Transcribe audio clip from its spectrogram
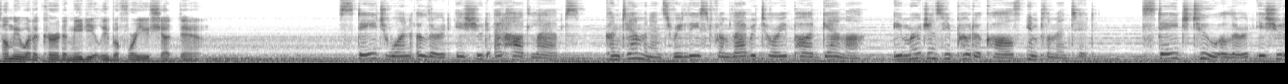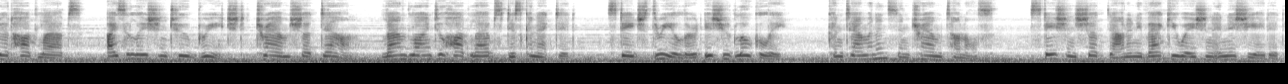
Tell me what occurred immediately before you shut down. Stage 1 alert issued at Hot Labs. Contaminants released from Laboratory Pod Gamma. Emergency protocols implemented. Stage 2 alert issued at Hot Labs. Isolation 2 breached. Tram shut down. Landline to Hot Labs disconnected. Stage 3 alert issued locally. Contaminants in tram tunnels. Station shutdown and evacuation initiated.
